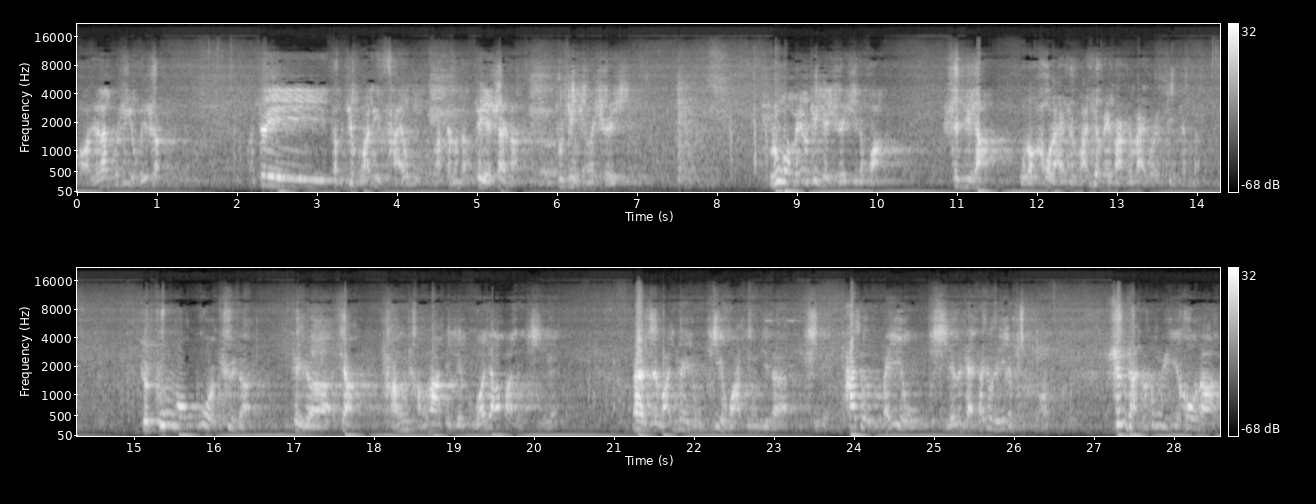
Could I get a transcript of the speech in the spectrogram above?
啊，原来不是一回事儿。对怎么去管理财务啊等等这些事儿呢，都进行了学习。如果没有这些学习的话，实际上我们后来是完全没法跟外国人竞争的。就中国过去的这个像长城啊这些国家办的企业，那是完全一种计划经济的企业，它就没有企业的概念，它就是一个厂，生产出东西以后呢，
